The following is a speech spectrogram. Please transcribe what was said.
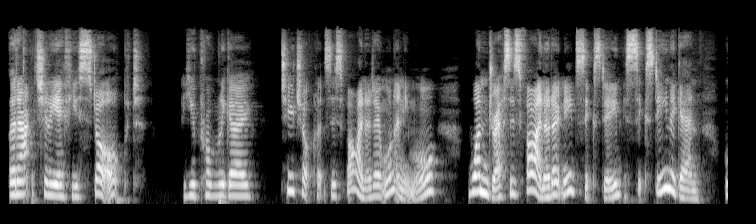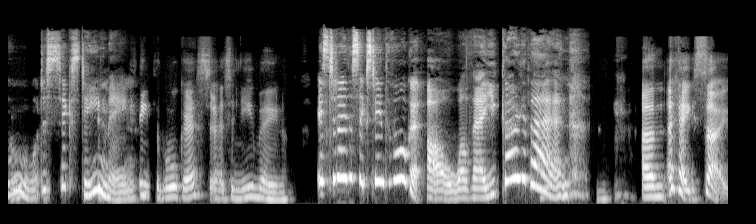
but actually, if you stopped, you'd probably go, two chocolates is fine. I don't want any more. One dress is fine. I don't need 16. It's 16 again. Ooh, what does 16 mean? 15th of August, it's a new moon. Is today the 16th of August? Oh, well, there you go then. Um, okay, so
